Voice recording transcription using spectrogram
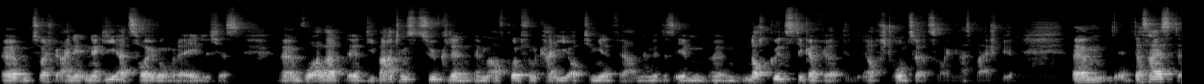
äh, um zum Beispiel eine Energieerzeugung oder ähnliches, ähm, wo aber äh, die Wartungszyklen ähm, aufgrund von KI optimiert werden, damit es eben ähm, noch günstiger wird, auch Strom zu erzeugen als Beispiel. Das heißt,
